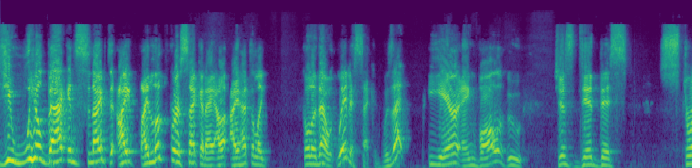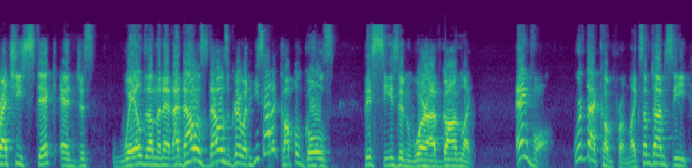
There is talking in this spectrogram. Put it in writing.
he wheeled back and sniped it. I I looked for a second. I I had to like go like that. Wait a second, was that Pierre Engvall who just did this stretchy stick and just wailed it on the net? That, that was that was a great one. He's had a couple goals this season where I've gone like, Engvall, where'd that come from? Like sometimes he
